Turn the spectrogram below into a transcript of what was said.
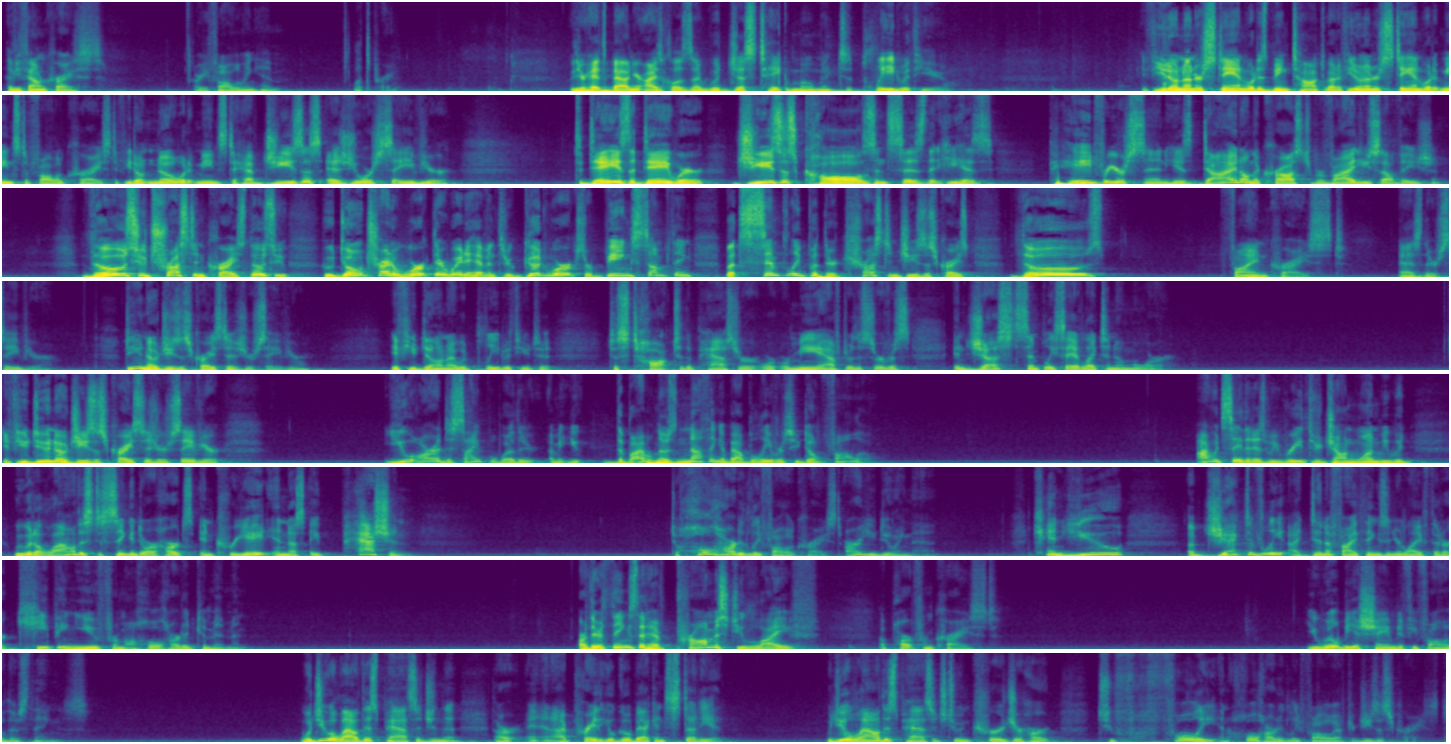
Have you found Christ? Are you following him? Let's pray. With your heads bowed and your eyes closed, I would just take a moment to plead with you. If you don't understand what is being talked about, if you don't understand what it means to follow Christ, if you don't know what it means to have Jesus as your Savior, today is a day where Jesus calls and says that He has paid for your sin, He has died on the cross to provide you salvation. Those who trust in Christ, those who, who don't try to work their way to heaven through good works or being something, but simply put their trust in Jesus Christ, those find Christ as their Savior. Do you know Jesus Christ as your Savior? If you don't, I would plead with you to just talk to the pastor or, or me after the service and just simply say, I'd like to know more. If you do know Jesus Christ as your Savior, you are a disciple. Whether I mean, you, the Bible knows nothing about believers who don't follow. I would say that as we read through John 1, we would, we would allow this to sink into our hearts and create in us a passion to wholeheartedly follow Christ. Are you doing that? Can you objectively identify things in your life that are keeping you from a wholehearted commitment? Are there things that have promised you life apart from Christ? You will be ashamed if you follow those things. Would you allow this passage in the, or, and I pray that you'll go back and study it. Would you allow this passage to encourage your heart to fully and wholeheartedly follow after Jesus Christ?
